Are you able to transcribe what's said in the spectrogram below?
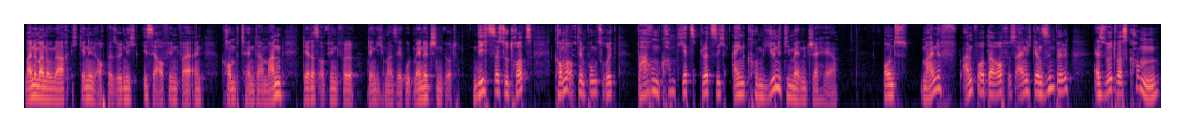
meiner Meinung nach, ich kenne ihn auch persönlich, ist er auf jeden Fall ein kompetenter Mann, der das auf jeden Fall, denke ich mal, sehr gut managen wird. Nichtsdestotrotz kommen wir auf den Punkt zurück, warum kommt jetzt plötzlich ein Community Manager her? Und meine Antwort darauf ist eigentlich ganz simpel. Es wird was kommen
